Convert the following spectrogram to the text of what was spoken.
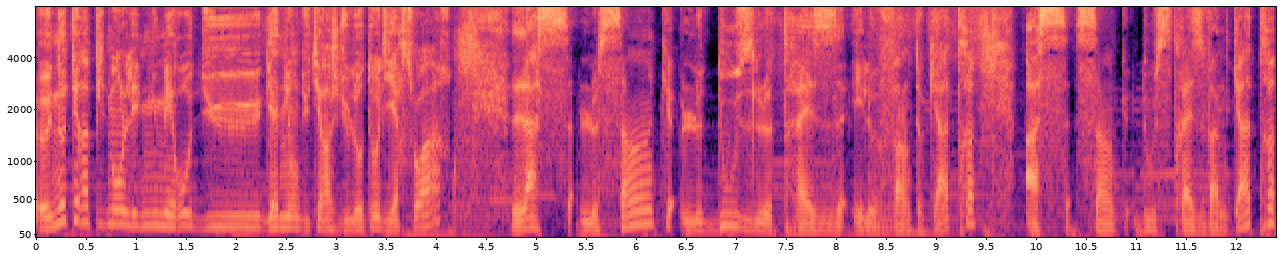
Euh, notez rapidement les numéros du gagnant du tirage du loto d'hier soir. L'As, le 5, le 12, le 13 et le 24. As 5, 12, 13, 24.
